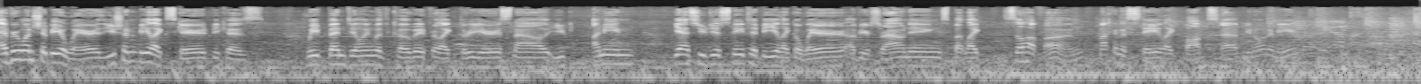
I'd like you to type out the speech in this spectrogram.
Everyone should be aware. You shouldn't be like scared because we've been dealing with COVID for like three years now. You, I mean, yes, you just need to be like aware of your surroundings, but like still have fun. I'm not gonna stay like boxed up. You know what I mean? Yeah.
